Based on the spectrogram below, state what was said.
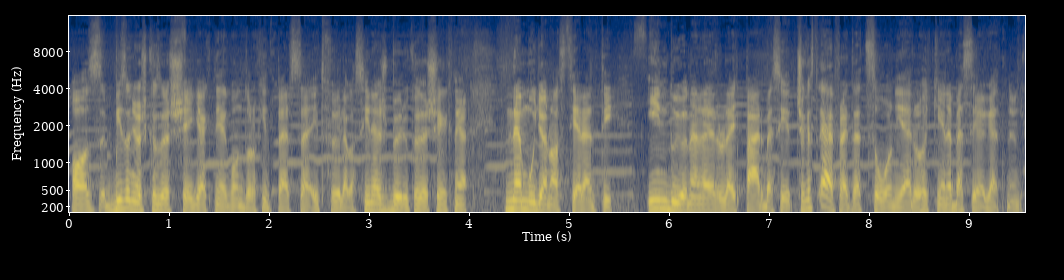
az bizonyos közösségeknél, gondolok itt persze, itt főleg a színesbőrű közösségeknél, nem ugyanazt jelenti, induljon el erről egy párbeszéd. Csak ezt elfelejtett szólni erről, hogy kéne beszélgetnünk.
